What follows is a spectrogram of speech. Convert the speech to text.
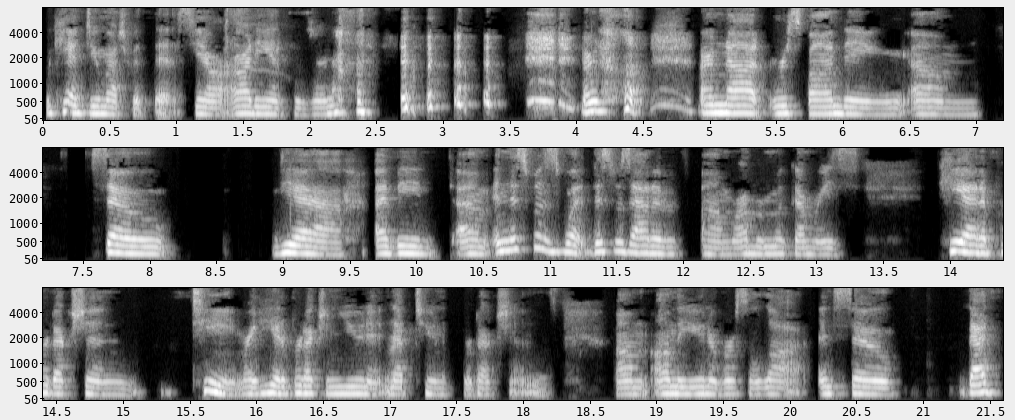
We can't do much with this. You know, our audiences are not are not are not responding. Um so yeah, I mean, um, and this was what this was out of um, Robert Montgomery's he had a production team, right? He had a production unit, Right. Neptune Productions, um, on the Universal lot, and so that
